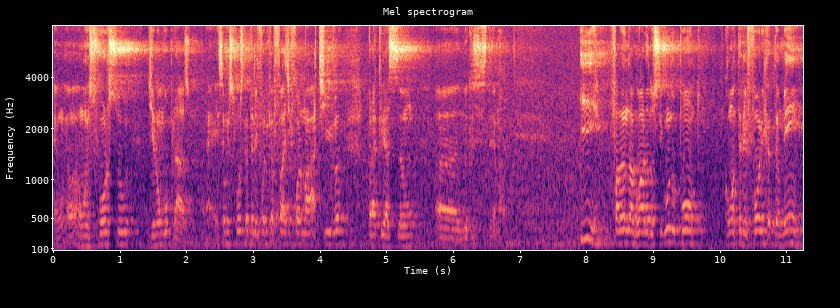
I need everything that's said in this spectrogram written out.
É, um, é um esforço de longo prazo. Né? Esse é um esforço que a Telefônica faz de forma ativa para a criação uh, do ecossistema. E, falando agora do segundo ponto, como a Telefônica também,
